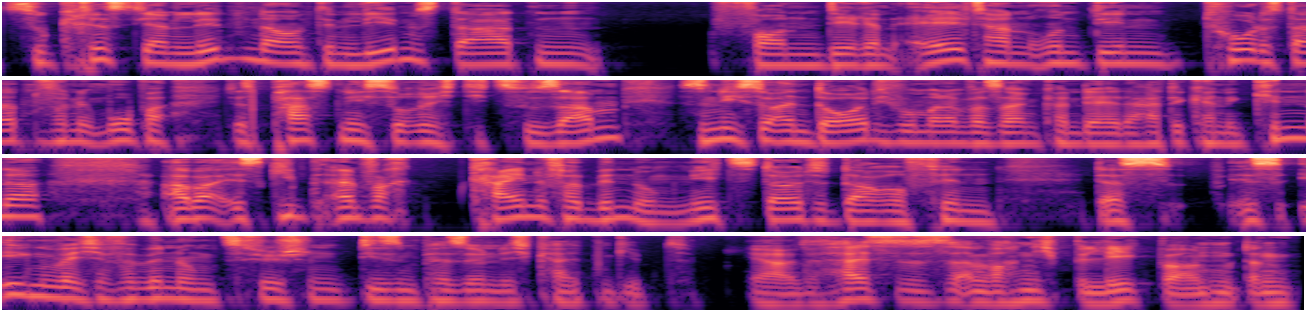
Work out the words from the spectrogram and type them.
zu Christian Lindner und den Lebensdaten von deren Eltern und den Todesdaten von dem Opa, das passt nicht so richtig zusammen. Es ist nicht so eindeutig, wo man einfach sagen kann, der, der hatte keine Kinder. Aber es gibt einfach keine Verbindung. Nichts deutet darauf hin, dass es irgendwelche Verbindungen zwischen diesen Persönlichkeiten gibt. Ja, das heißt, es ist einfach nicht belegbar und dann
